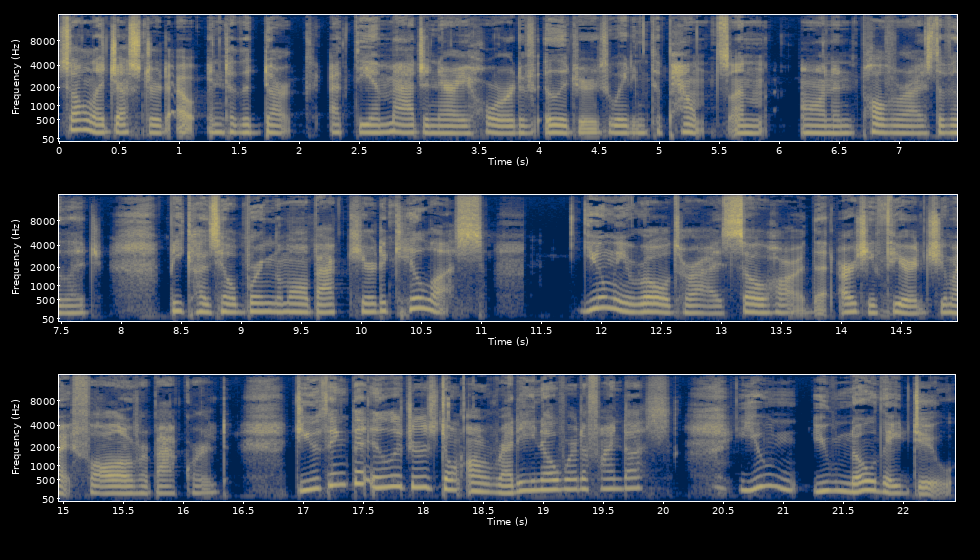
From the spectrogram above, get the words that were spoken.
Sala gestured out into the dark at the imaginary horde of illagers waiting to pounce on, on and pulverize the village. Because he'll bring them all back here to kill us. Yumi rolled her eyes so hard that Archie feared she might fall over backward. Do you think the illagers don't already know where to find us? You you know they do.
